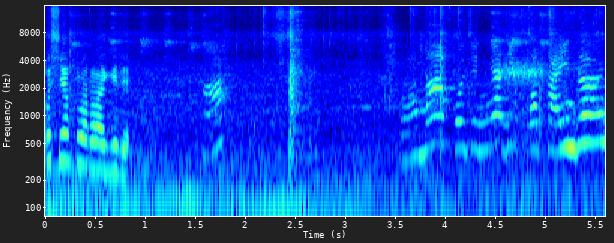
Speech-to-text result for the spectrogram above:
Ini pusnya keluar lagi dek. Hah? Mama, kucingnya dong.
